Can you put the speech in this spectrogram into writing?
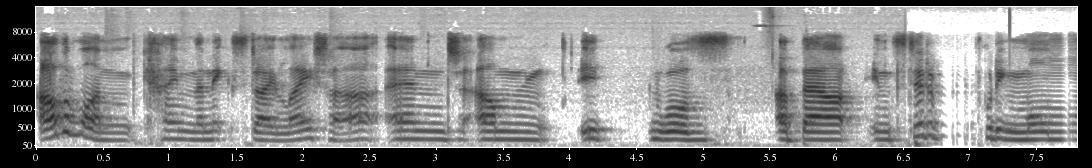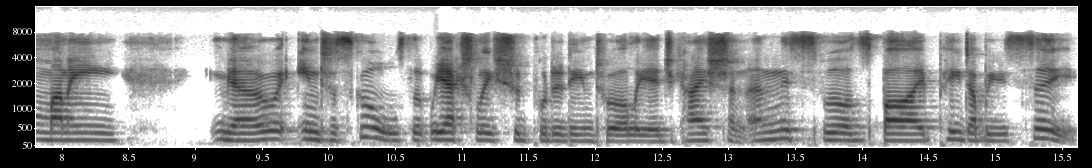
other one came the next day later and um, it was about instead of putting more money you know, into schools that we actually should put it into early education. And this was by PwC.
